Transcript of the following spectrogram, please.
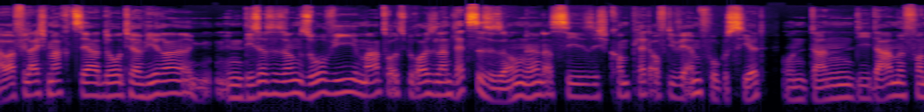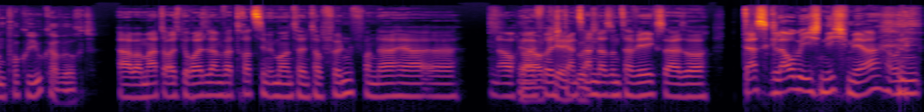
Aber vielleicht macht es ja Dorothea Viera in dieser Saison so wie Martha Olsby-Reuseland letzte Saison, ne, dass sie sich komplett auf die WM fokussiert und dann die Dame von Pokljuka wird. Aber Martha Olsby-Reuseland war trotzdem immer unter den Top 5, von daher äh, auch Ja, läuferisch okay, ganz gut. anders unterwegs. Also das glaube ich nicht mehr. Und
